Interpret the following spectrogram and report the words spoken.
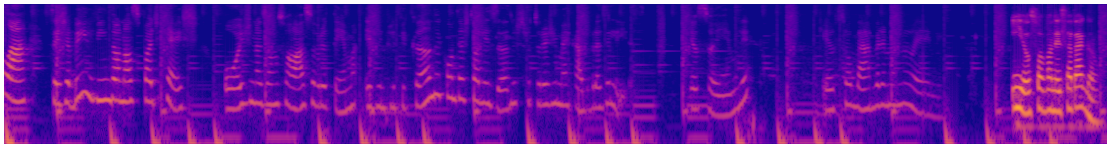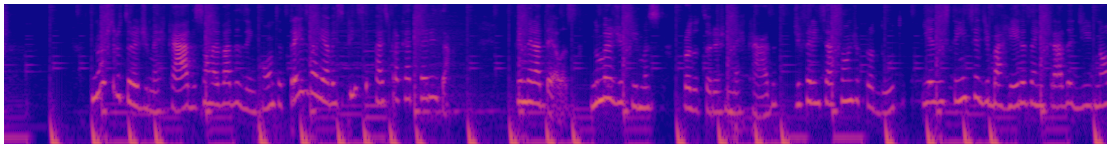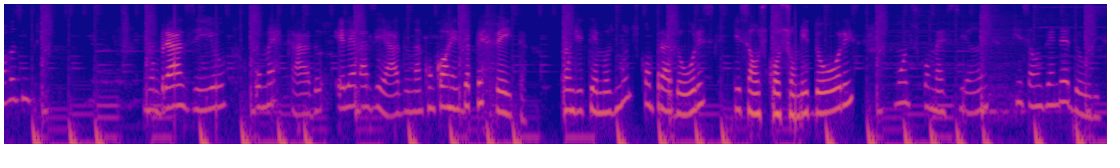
Olá, seja bem-vindo ao nosso podcast. Hoje nós vamos falar sobre o tema Exemplificando e Contextualizando Estruturas de Mercado Brasileiras. Eu sou Emily. Eu sou Bárbara Emanuele. E eu sou a Vanessa Aragão. Na estrutura de mercado são levadas em conta três variáveis principais para caracterizar. primeira delas, número de firmas produtoras no mercado, diferenciação de produto e existência de barreiras à entrada de novas empresas. No Brasil, o mercado ele é baseado na concorrência perfeita, onde temos muitos compradores, que são os consumidores, muitos comerciantes, que são os vendedores.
